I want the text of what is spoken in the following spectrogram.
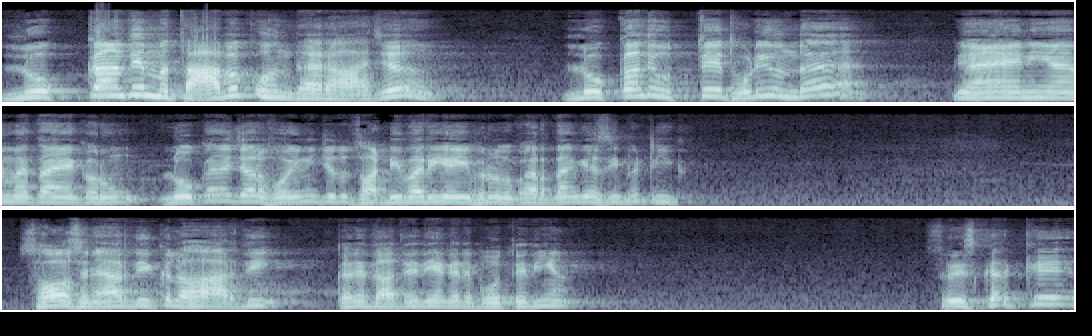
ਲੋਕਾਂ ਦੇ ਮੁਤਾਬਕ ਹੁੰਦਾ ਰਾਜ, ਲੋਕਾਂ ਦੇ ਉੱਤੇ ਥੋੜੀ ਹੁੰਦਾ ਵੀ ਐ ਨਹੀਂ ਐ, ਮੈਂ ਤਾਂ ਐ ਕਰੂੰ। ਲੋਕ ਕਹਿੰਦੇ, ਚੱਲ ਹੋਈ ਨਹੀਂ, ਜਦੋਂ ਸਾਡੀ ਵਾਰੀ ਆਈ, ਫਿਰ ਉਦੋਂ ਕਰ ਦਾਂਗੇ ਅਸੀਂ, ਫਿਰ ਠੀਕ। ਸੌ ਸੁਨਿਆਰ ਦੀ ਕਲਹਾਰ ਦੀ, ਕਦੇ ਦਾਦੇ ਦੀਆਂ, ਕਦੇ ਪੋਤੇ ਦੀਆਂ। ਸੋ ਇਸ ਕਰਕੇ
